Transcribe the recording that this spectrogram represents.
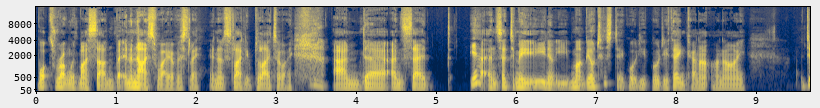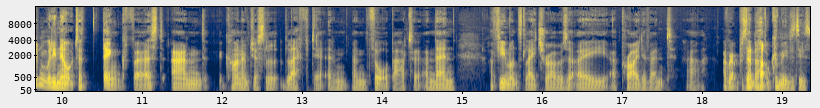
what's wrong with my son, but in a nice way, obviously, in a slightly politer way, and uh, and said, yeah, and said to me, you know, you might be autistic. What do you what do you think? And I, and I didn't really know what to think first, and kind of just left it and and thought about it, and then a few months later, I was at a, a Pride event. Uh, I represent a lot of communities,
